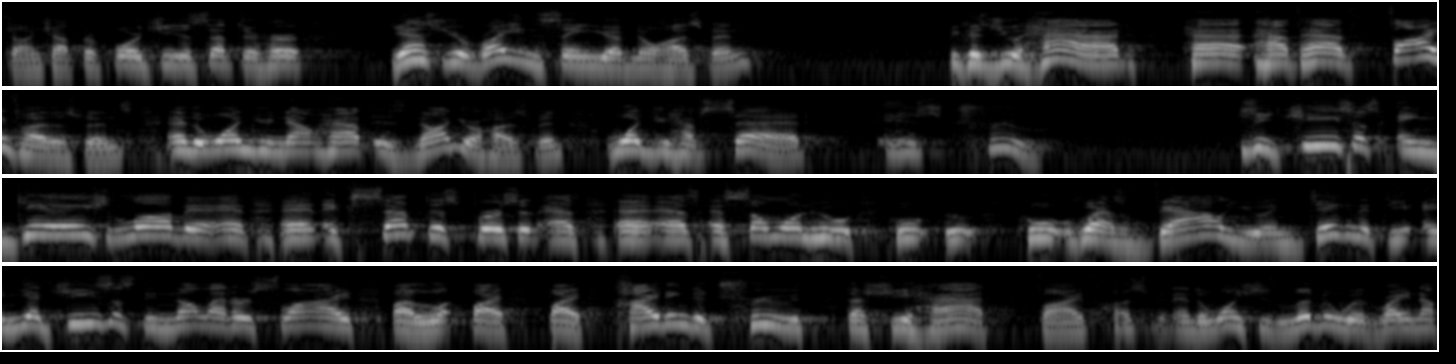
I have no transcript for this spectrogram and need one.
John chapter 4, Jesus said to her, Yes, you're right in saying you have no husband, because you had ha, have had five husbands, and the one you now have is not your husband. What you have said is true. You see, Jesus engaged, love, and, and accept this person as, as, as someone who, who, who, who has value and dignity, and yet Jesus did not let her slide by, by, by hiding the truth that she had five husbands. And the one she's living with right now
